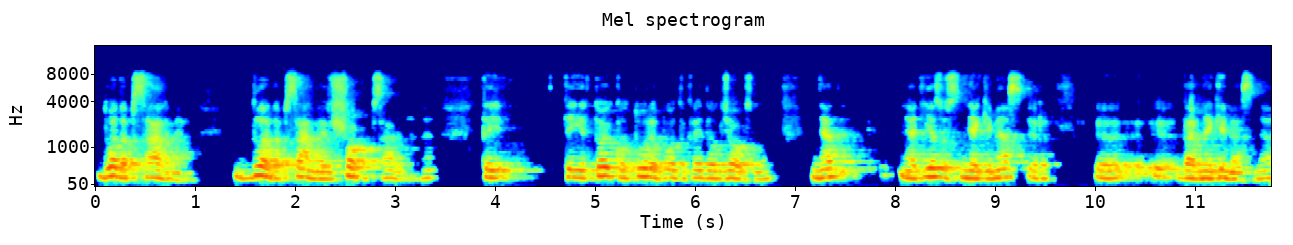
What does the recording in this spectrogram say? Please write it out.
duoda psalmę, duoda psalmę ir šoka psalmę. Ne? Tai, tai ir toj kultūrai buvo tikrai daug džiaugsmų. Net, net Jėzus negimęs ir e, e, dar negimęs, ne?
